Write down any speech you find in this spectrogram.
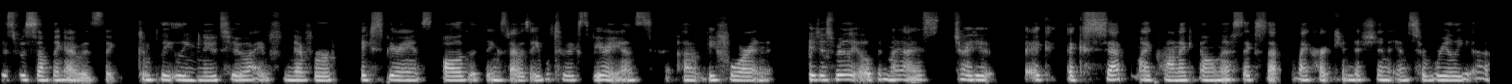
This was something I was like completely new to. I've never experienced all of the things that I was able to experience uh, before, and it just really opened my eyes. Try to accept my chronic illness, accept my heart condition, and to really uh,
